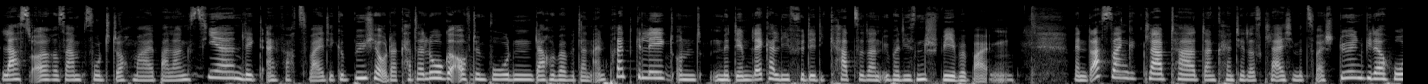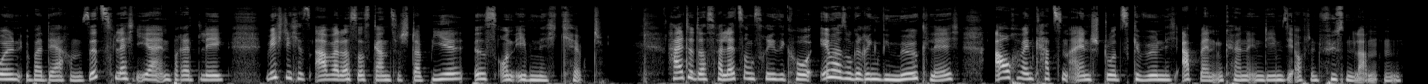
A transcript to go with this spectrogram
Lasst eure Samtpfote doch mal balancieren, legt einfach zwei dicke Bücher oder Kataloge auf den Boden. Darüber wird dann ein Brett gelegt und mit dem Leckerli führt ihr die Katze dann über diesen Schwebebalken. Wenn das dann geklappt hat, dann könnt ihr das gleiche mit zwei Stühlen wiederholen, über deren Sitzfläche ihr ein Brett legt. Wichtig ist aber, dass das Ganze stabil ist und eben nicht kippt. Halte das Verletzungsrisiko immer so gering wie möglich, auch wenn Katzen einen Sturz gewöhnlich abwenden können, indem sie auf den Füßen landen.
